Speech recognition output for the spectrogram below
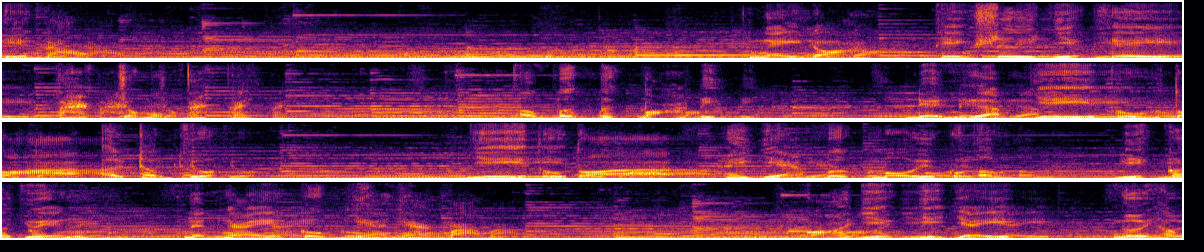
thiền đạo. Ngày đó thiền sư Diệt Khê tác cho một tác tay. Ông bực tức bỏ đi. Đến gặp vị thủ tọa ở trong chùa. Vị thủ tọa thấy vẻ bực bội của ông, Biết có chuyện, Nên Ngài cũng nhẹ nhàng bảo. Có việc gì vậy? Người học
